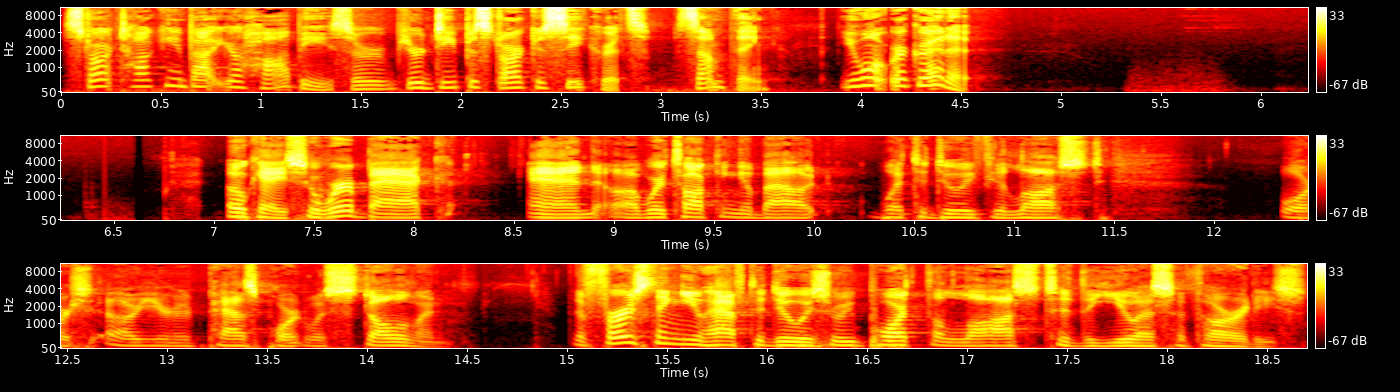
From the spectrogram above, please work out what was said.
Start talking about your hobbies or your deepest, darkest secrets. Something. You won't regret it. Okay, so we're back, and uh, we're talking about what to do if you lost or, or your passport was stolen. The first thing you have to do is report the loss to the U.S. authorities.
